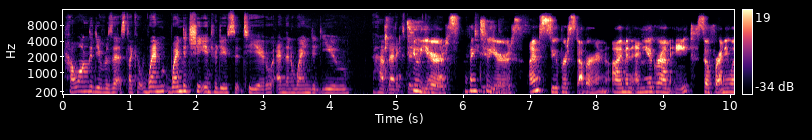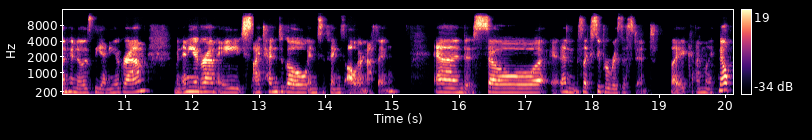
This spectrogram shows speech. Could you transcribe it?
how long did you resist like when when did she introduce it to you and then when did you have that experience? Two years. I think two, two years. years. I'm super stubborn. I'm an Enneagram 8. So, for anyone who knows the Enneagram, I'm an Enneagram 8. I tend to go into things all or nothing. And so, and it's like super resistant. Like, I'm like, nope,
